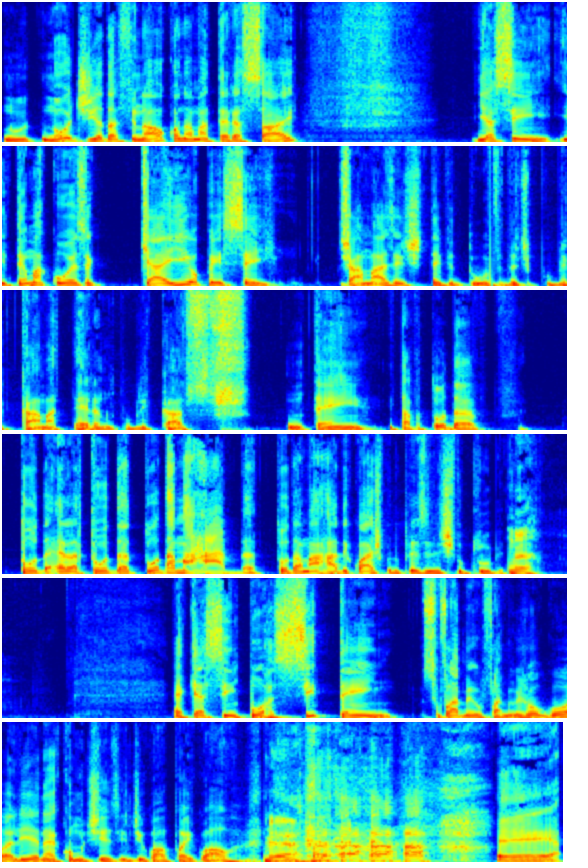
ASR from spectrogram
no, no dia da final, quando a matéria sai. E assim, e tem uma coisa que aí eu pensei, jamais a gente teve dúvida de publicar a matéria, não publicar, não tem. E tava toda, toda ela toda, toda amarrada, toda amarrada e com a aspa do presidente do clube. É. É que assim, porra, se tem. Se o Flamengo, o Flamengo jogou ali, né? Como dizem, de igual para igual. É,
